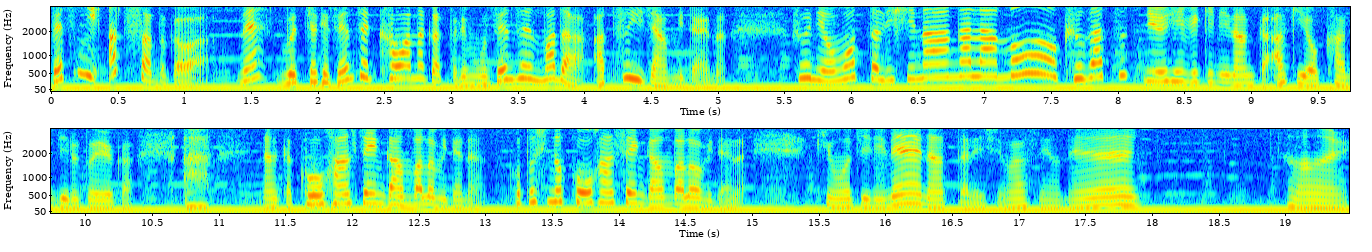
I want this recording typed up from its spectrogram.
別に暑さとかはねぶっちゃけ全然変わらなかったりもう全然まだ暑いじゃんみたいな風に思ったりしながらも9月っていう響きになんか秋を感じるというかあなんか後半戦頑張ろうみたいな今年の後半戦頑張ろうみたいな気持ちに、ね、なったりしますよね。はい。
